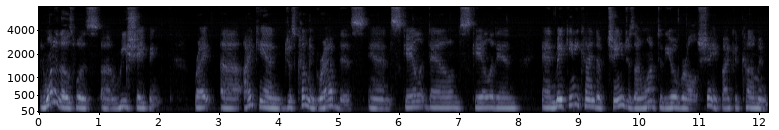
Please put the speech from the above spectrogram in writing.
and one of those was uh, reshaping, right? Uh, I can just come and grab this and scale it down, scale it in, and make any kind of changes I want to the overall shape. I could come and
